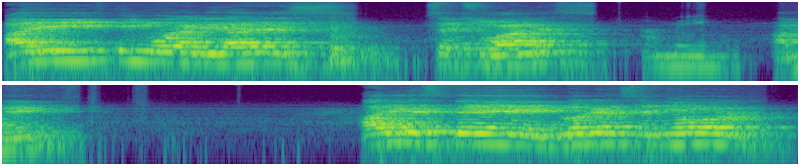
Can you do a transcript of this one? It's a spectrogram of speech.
Hay inmoralidades sexuales, Amén. Amén. Hay este, gloria al Señor,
